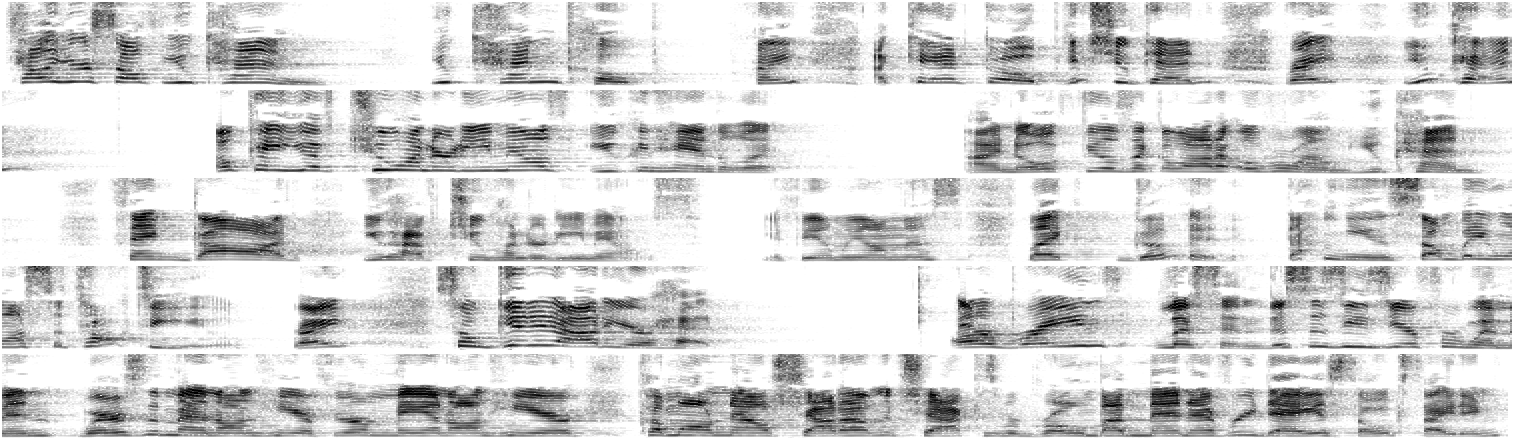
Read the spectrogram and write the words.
Tell yourself you can. You can cope, right? I can't cope. Yes, you can, right? You can. Okay, you have 200 emails, you can handle it. I know it feels like a lot of overwhelm. You can. Thank God you have 200 emails. You feel me on this? Like, good. That means somebody wants to talk to you, right? So get it out of your head. Our brains, listen, this is easier for women. Where's the men on here? If you're a man on here, come on now, shout out in the chat because we're growing by men every day. It's so exciting.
